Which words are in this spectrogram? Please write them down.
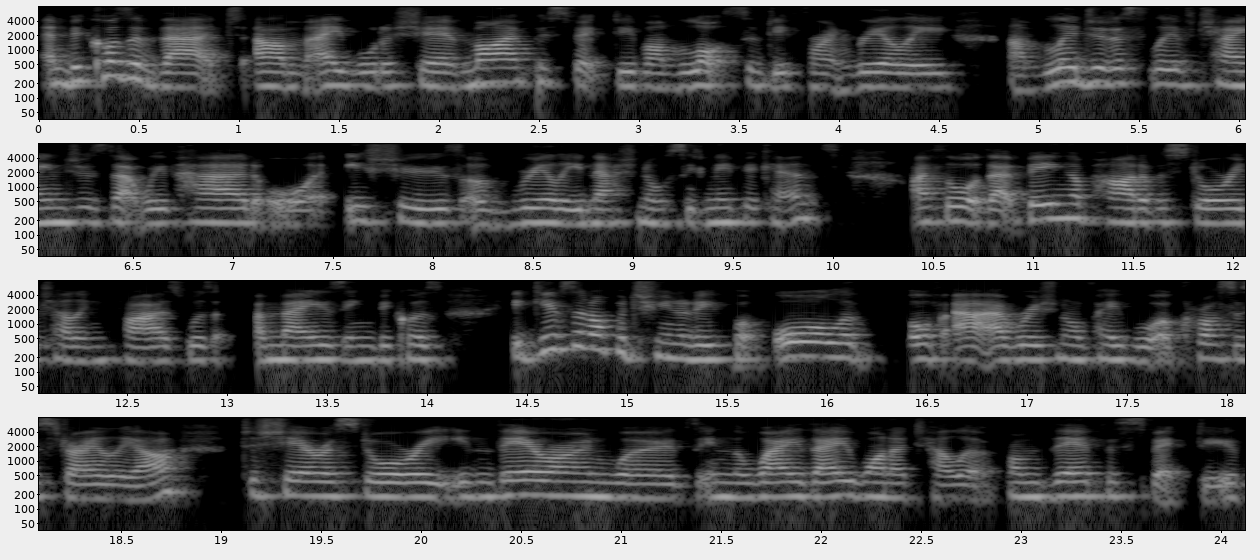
And because of that, I'm able to share my perspective on lots of different, really um, legislative changes that we've had or issues of really national significance. I thought that being a part of a storytelling prize was amazing because it gives an opportunity for all of, of our Aboriginal people across Australia to share a story in their own words, in the way they want to tell it from their perspective.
